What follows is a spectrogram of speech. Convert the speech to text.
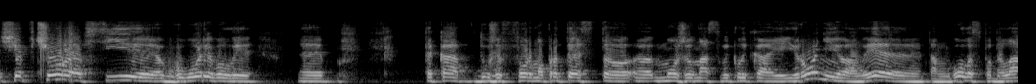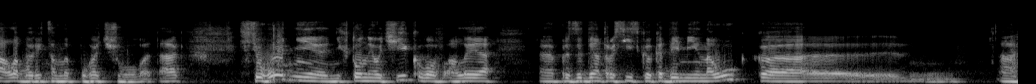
Ще вчора всі обговорювали е, така дуже форма протесту, е, може, у нас викликає іронію, але е, там голос подала Алла Борисовна Пугачова. Так? Сьогодні ніхто не очікував, але е, президент Російської академії наук а,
